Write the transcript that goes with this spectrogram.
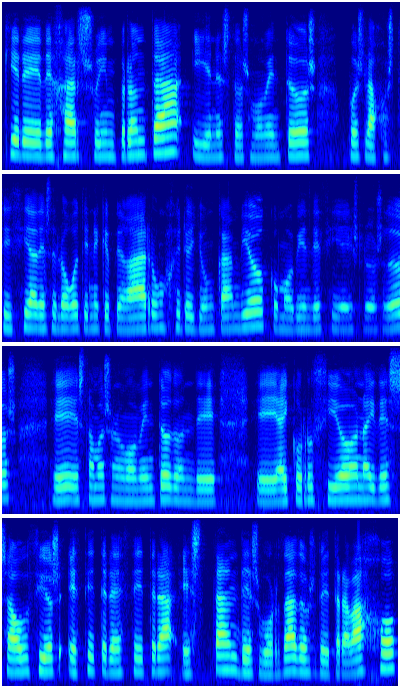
quiere dejar su impronta y en estos momentos pues la justicia desde luego tiene que pegar un giro y un cambio, como bien decíais los dos. eh, estamos en un momento donde eh, hay corrupción, hay desahucios, etcétera, etcétera, están desbordados de trabajo.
